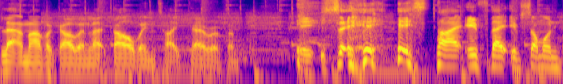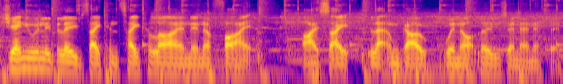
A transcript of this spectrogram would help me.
let them have a go and let Darwin take care of them. It's it's like if they if someone genuinely believes they can take a lion in a fight, I say let them go. We're not losing anything.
